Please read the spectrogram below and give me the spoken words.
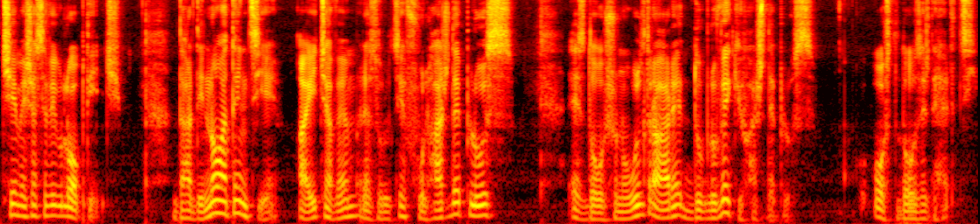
CM 6,8 inch. Dar din nou atenție, aici avem rezoluție Full HD+, S21 Ultra are dublu vechiul HD+, 120 de Hz.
